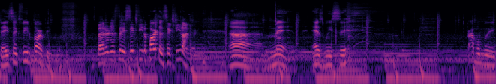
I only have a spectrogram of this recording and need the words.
stay six feet apart, people. It's better to stay six feet apart than six feet under. Ah, man, as we sit, probably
